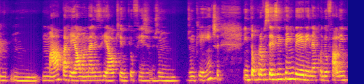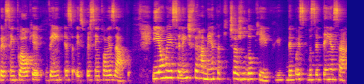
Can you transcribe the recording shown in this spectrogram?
um, mapa real, uma análise real que eu, que eu fiz de um, de um cliente. Então, para vocês entenderem, né, quando eu falo em percentual, que vem essa, esse percentual exato. E é uma excelente ferramenta que te ajuda o quê? Porque depois que você tem essa,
